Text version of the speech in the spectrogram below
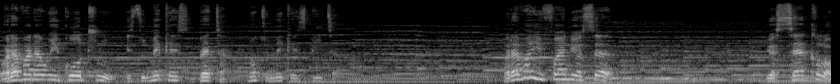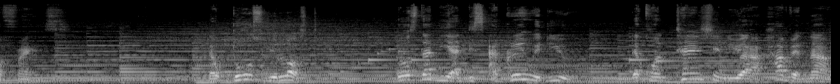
whatever that we go through is to make us better, not to make us bitter. Whatever you find yourself, your circle of friends, those you lost, those that they are disagreeing with you, the contention you are having now,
